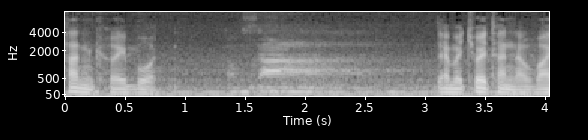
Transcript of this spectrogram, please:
ท่านเคยบวชได้มาช่วยท่านเอาไว้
